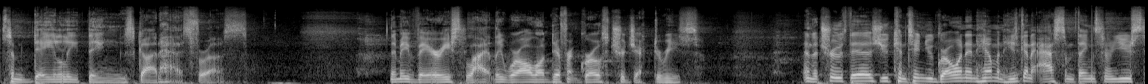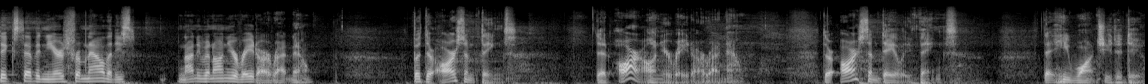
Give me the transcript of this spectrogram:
some daily things God has for us. They may vary slightly. We're all on different growth trajectories. And the truth is, you continue growing in Him, and He's going to ask some things from you six, seven years from now that He's not even on your radar right now. But there are some things that are on your radar right now. There are some daily things that He wants you to do.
